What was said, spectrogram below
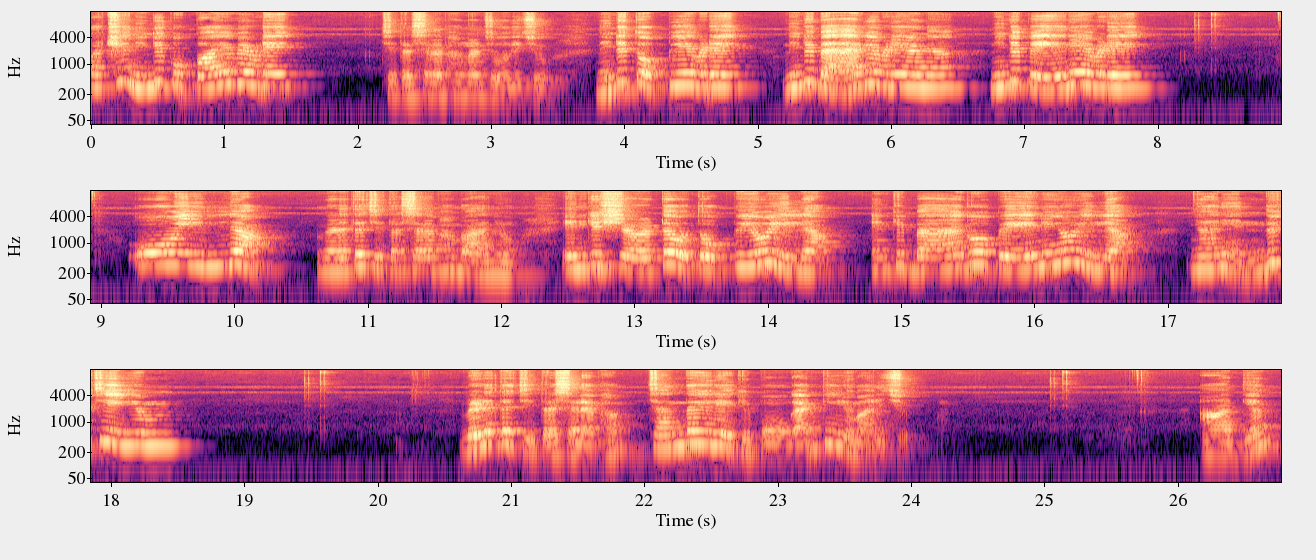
പക്ഷെ നിന്റെ കുപ്പായം എവിടെ? ചിത്രശലഭങ്ങൾ ചോദിച്ചു. നിന്റെ തൊപ്പി എവിടെ? നിന്റെ ബാഗ് എവിടെയാണ്? നിന്റെ പേന എവിടെ? ഓ ഇല്ല. വെളുത്ത ചിത്രശലഭം പറഞ്ഞു. എനിക്ക് ഷർട്ടോ തൊപ്പിയോ ഇല്ല. എനിക്ക് ബാഗോ പേനയോ ഇല്ല. ഞാൻ എന്തു ചെയ്യും? വെളുത്ത ചിത്രശലഭം ചന്തയിലേക്ക് പോകാൻ തീരുമാനിച്ചു. ആദ്യം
